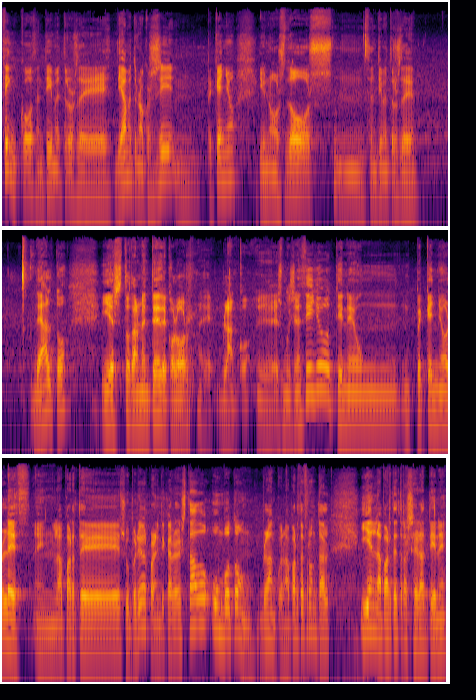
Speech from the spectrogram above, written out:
5 centímetros de diámetro, una cosa así, pequeño, y unos 2 mm, centímetros de, de alto y es totalmente de color eh, blanco. Eh, es muy sencillo, tiene un, pequeño LED en la parte superior para indicar el estado, un botón blanco en la parte frontal y en la parte trasera tiene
